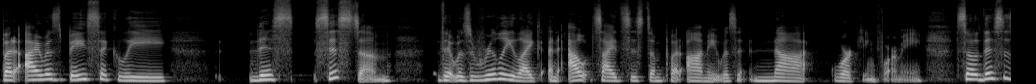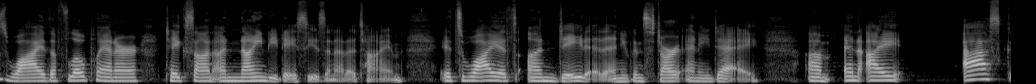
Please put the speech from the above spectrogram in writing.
But I was basically this system that was really like an outside system put on me was not working for me. So, this is why the Flow Planner takes on a 90 day season at a time. It's why it's undated and you can start any day. Um, and I ask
